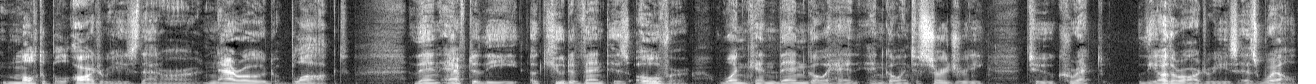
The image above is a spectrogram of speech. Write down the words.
multiple arteries that are narrowed or blocked, then after the acute event is over, one can then go ahead and go into surgery to correct the other arteries as well.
